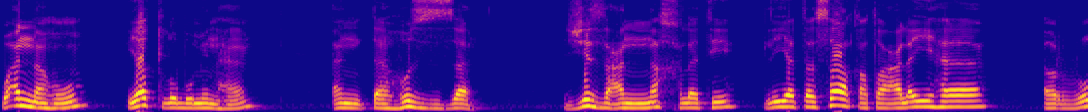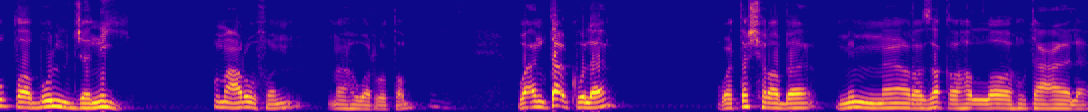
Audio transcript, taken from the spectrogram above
وأنه يطلب منها أن تهز جذع النخلة ليتساقط عليها الرطب الجني. ومعروف ما هو الرطب؟ وأن تأكل وتشرب مما رزقها الله تعالى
